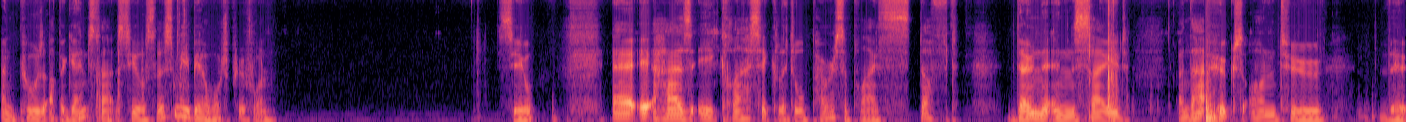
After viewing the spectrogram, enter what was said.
and pulls up against that seal. So this may be a waterproof one seal. Uh, it has a classic little power supply stuffed down the inside and that hooks onto the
